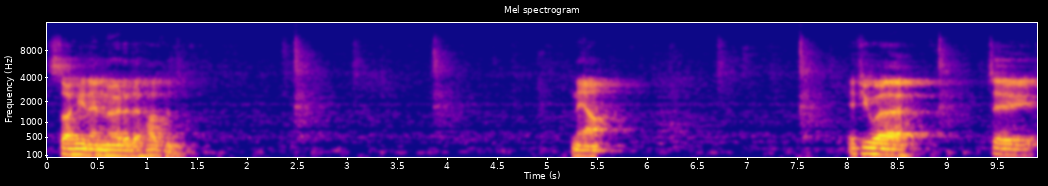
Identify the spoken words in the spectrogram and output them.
So he then murdered her husband. Now, if you were to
